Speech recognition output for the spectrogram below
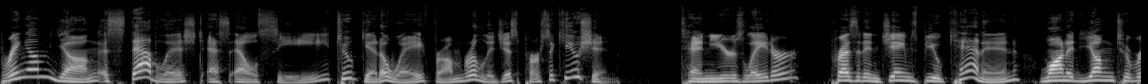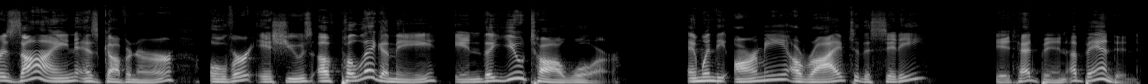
Brigham Young established SLC to get away from religious persecution. Ten years later, President James Buchanan wanted Young to resign as governor over issues of polygamy in the Utah War. And when the army arrived to the city, it had been abandoned.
